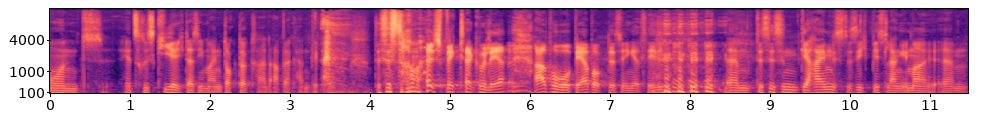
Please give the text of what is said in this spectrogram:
und jetzt riskiere ich, dass ich meinen Doktorgrad aberkannt bekomme. Das ist doch mal spektakulär. Apropos Baerbock, deswegen erzähle ich. ähm, das ist ein Geheimnis, das ich bislang immer ähm,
